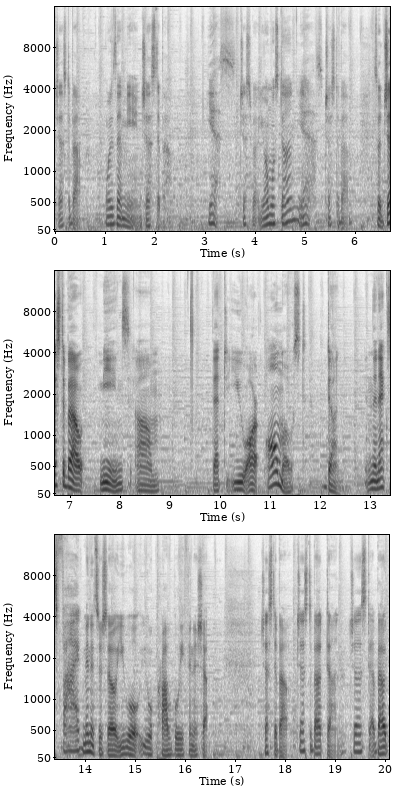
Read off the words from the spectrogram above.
Just about. What does that mean? Just about. Yes, just about. You almost done? Yes, just about. So, just about means um, that you are almost done. In the next five minutes or so, you will you will probably finish up. Just about. Just about done. Just about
